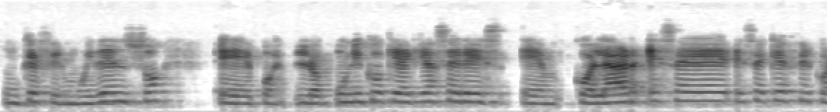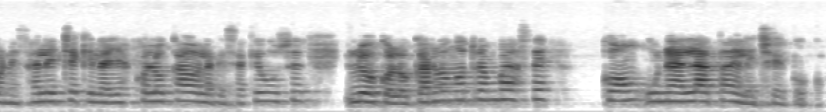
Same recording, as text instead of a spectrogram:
un kéfir muy denso, eh, pues lo único que hay que hacer es em, colar ese, ese kéfir con esa leche que le hayas colocado, la que sea que uses, y luego colocarlo en otro envase con una lata de leche de coco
